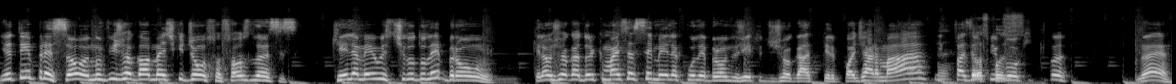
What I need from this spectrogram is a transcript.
E eu tenho a impressão, eu não vi jogar o Magic Johnson, só os lances, que ele é meio o estilo do LeBron. Que ele é o jogador que mais se assemelha com o LeBron do jeito de jogar, porque ele pode armar e é, fazer o pivô. Posi... Que, não é?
